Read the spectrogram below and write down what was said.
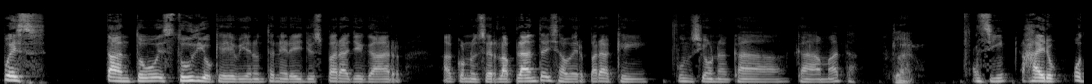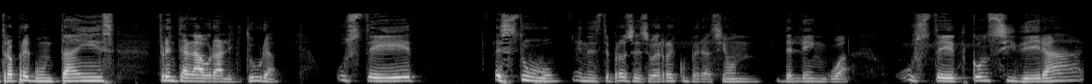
Pues tanto estudio que debieron tener ellos para llegar a conocer la planta y saber para qué funciona cada, cada mata. Claro. Sí, Jairo, otra pregunta es frente a la oralitura. Usted estuvo en este proceso de recuperación de lengua. ¿Usted considera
